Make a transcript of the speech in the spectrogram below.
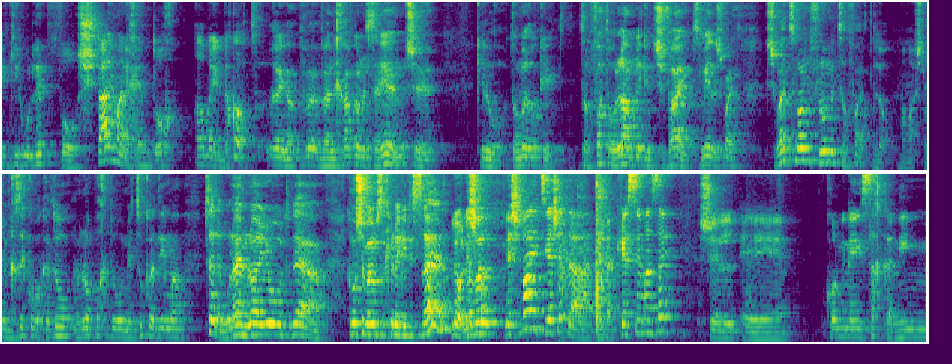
הגיעו לפור שתיים עליכם תוך 40 דקות. רגע, ו- ואני חייב גם לציין שכאילו, אתה אומר, אוקיי, צרפת העולם נגד שווייץ, מי אלה שווייץ? שווייץ לא נפלו מצרפת. לא, ממש לא. הם החזיקו בכדור, הם לא פחדו, הם יצאו קדימה. בסדר, אולי הם לא היו, אתה יודע, כמו שהם היו משחקים נגד ישראל, לא, לשו... אבל... לשוויץ יש את, ה... את הקסם הזה של אה, כל מיני שחקנים,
